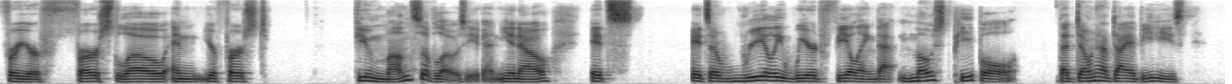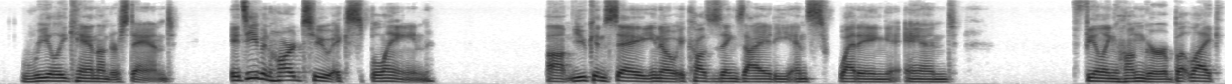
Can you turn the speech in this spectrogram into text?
for your first low and your first few months of lows, even, you know, it's it's a really weird feeling that most people that don't have diabetes really can understand. It's even hard to explain. Um, you can say, you know, it causes anxiety and sweating and feeling hunger, but like,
